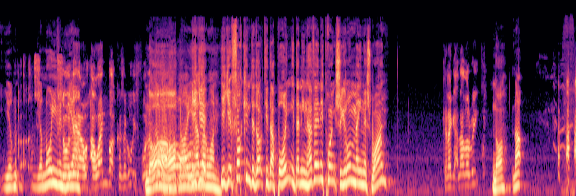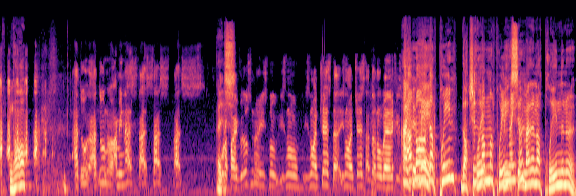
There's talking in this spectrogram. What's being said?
You're, you're not even So here. then I, I win, but because I got his phone. No, number. No, no, you never get, won. You get fucking deducted a point. You didn't even have any points, so you're on minus one. Can I get another week? No, No. no. I don't. I don't know. I mean, that's that's that's that's four It's- or five years now. He's no. He's no. He's not interested. He's not interested. I don't know whether if he's. Aye, Ah, but no, they're playing. They're St. play- Mirren are playing mate, right St now. Mirren are playing the now.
